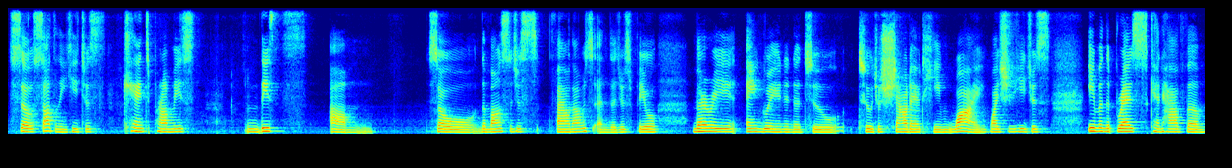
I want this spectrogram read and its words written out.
So suddenly he just can't promise this um so the monster just found out and just feel very angry and to to just shout at him. Why? Why should he just even the breast can have um,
